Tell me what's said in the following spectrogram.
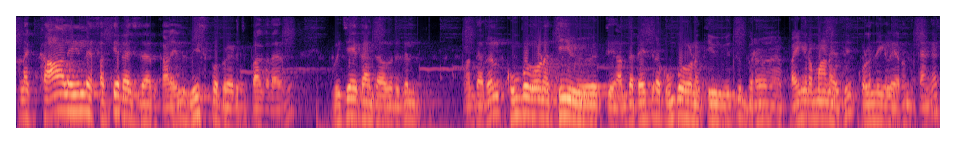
ஆனால் காலையில் சத்யராஜ் சார் காலையில் நியூஸ் பேப்பர் எடுத்து பார்க்குறாரு விஜயகாந்த் அவர்கள் வந்தார்கள் கும்பகோண தீ விபத்து. அந்த டயத்தில் கும்பகோண தீ விபத்து பிர- பயங்கரமான இது குழந்தைகள் இறந்துட்டாங்க.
